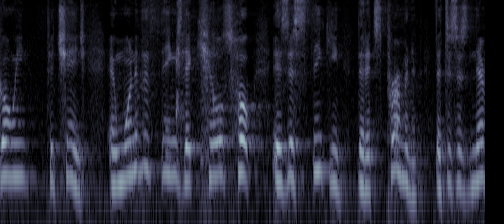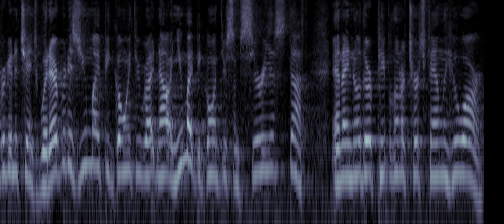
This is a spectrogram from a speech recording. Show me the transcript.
going to change. And one of the things that kills hope is this thinking that it's permanent, that this is never going to change. Whatever it is you might be going through right now, and you might be going through some serious stuff. And I know there are people in our church family who are.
